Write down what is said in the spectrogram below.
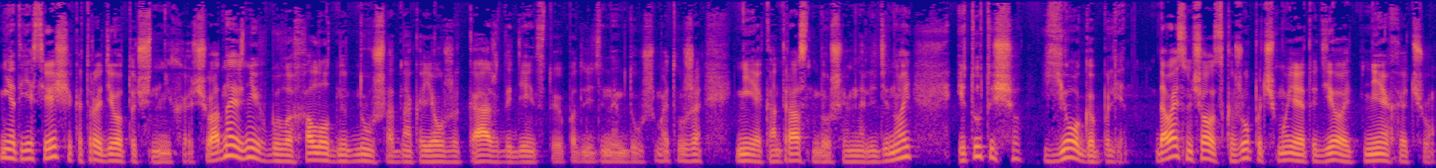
Нет, есть вещи, которые я делать точно не хочу. Одна из них была холодный душ, однако я уже каждый день стою под ледяным душем. Это уже не контрастный душ, а именно ледяной. И тут еще йога, блин. Давай сначала скажу, почему я это делать не хочу.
